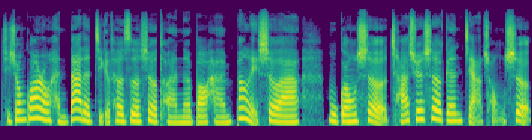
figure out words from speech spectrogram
其中光荣很大的几个特色社团呢，包含棒垒社啊、木工社、茶学社跟甲虫社。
